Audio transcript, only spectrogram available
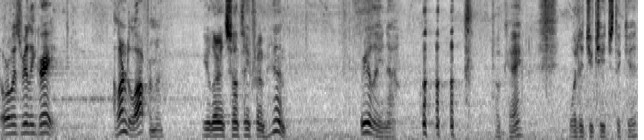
Thor was really great. I learned a lot from him. You learned something from him. Really now? okay. What did you teach the kid?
